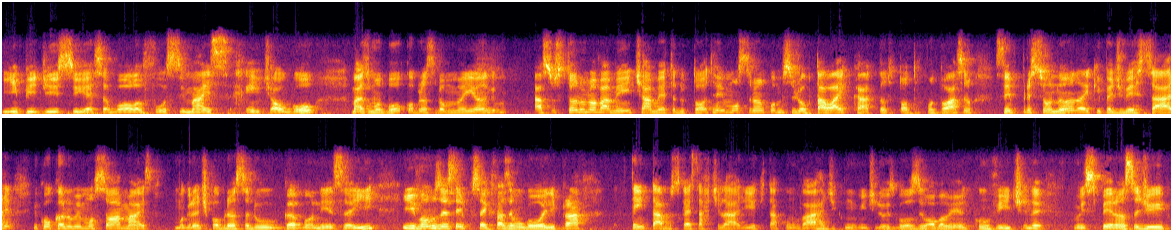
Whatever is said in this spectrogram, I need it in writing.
e impedir se essa bola fosse mais rente ao gol, mas uma boa cobrança do Aubameyang, assustando novamente a meta do Tottenham e mostrando como esse jogo tá lá e cá. Tanto o Tottenham quanto o Arsenal sempre pressionando a equipe adversária e colocando uma emoção a mais. Uma grande cobrança do gabonês aí. E vamos ver se ele consegue fazer um gol ali para tentar buscar essa artilharia que tá com o Vardy com 22 gols e o Aubameyang com 20, né? Com esperança de,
